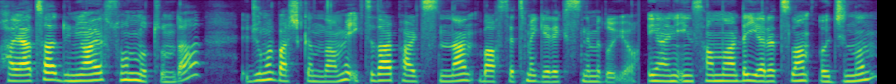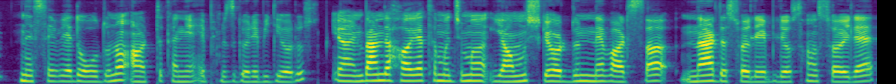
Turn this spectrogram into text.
hayata dünyaya son notunda Cumhurbaşkanından ve iktidar partisinden bahsetme gereksinimi duyuyor. Yani insanlarda yaratılan acının ne seviyede olduğunu artık hani hepimiz görebiliyoruz. Yani ben de hayat amacımı yanlış gördüğün ne varsa nerede söyleyebiliyorsan söyle,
